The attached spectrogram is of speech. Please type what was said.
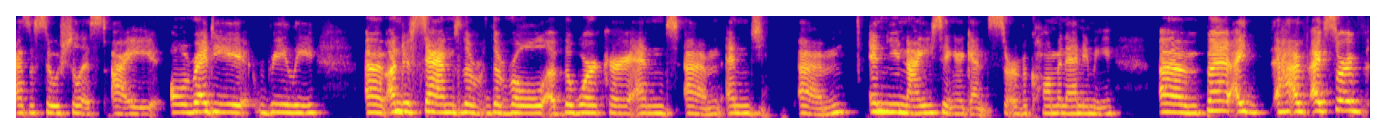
as, a socialist, I already really um, understand the, the role of the worker and, and in uniting against sort of a common enemy. Um, but I have, I've sort of,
